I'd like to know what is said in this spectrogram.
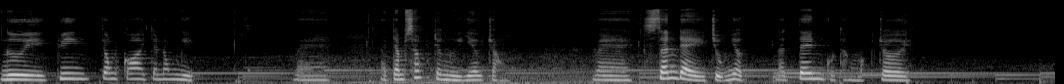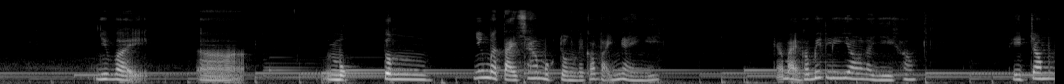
người chuyên trông coi cho nông nghiệp và à, chăm sóc cho người gieo trồng. Và Sunday, chủ nhật là tên của thần mặt trời như vậy à, một tuần nhưng mà tại sao một tuần lại có 7 ngày nhỉ? Các bạn có biết lý do là gì không? Thì trong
